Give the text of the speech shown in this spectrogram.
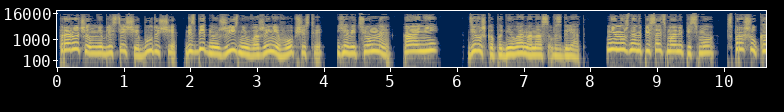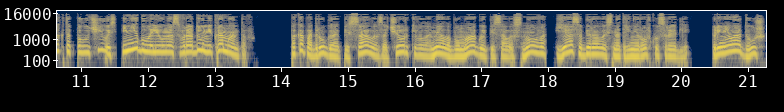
Пророчил мне блестящее будущее, безбедную жизнь и уважение в обществе. Я ведь темная, а они...» Девушка подняла на нас взгляд. «Мне нужно написать маме письмо. Спрошу, как так получилось, и не было ли у нас в роду некромантов?» Пока подруга писала, зачеркивала, мяла бумагу и писала снова, я собиралась на тренировку с Редли. Приняла душ,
